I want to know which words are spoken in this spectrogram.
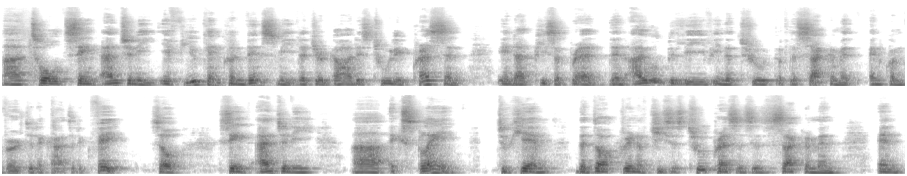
uh, told Saint Anthony, if you can convince me that your God is truly present in that piece of bread, then I will believe in the truth of the sacrament and convert to the Catholic faith. So Saint Anthony uh, explained to him the doctrine of Jesus' true presence in the sacrament and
